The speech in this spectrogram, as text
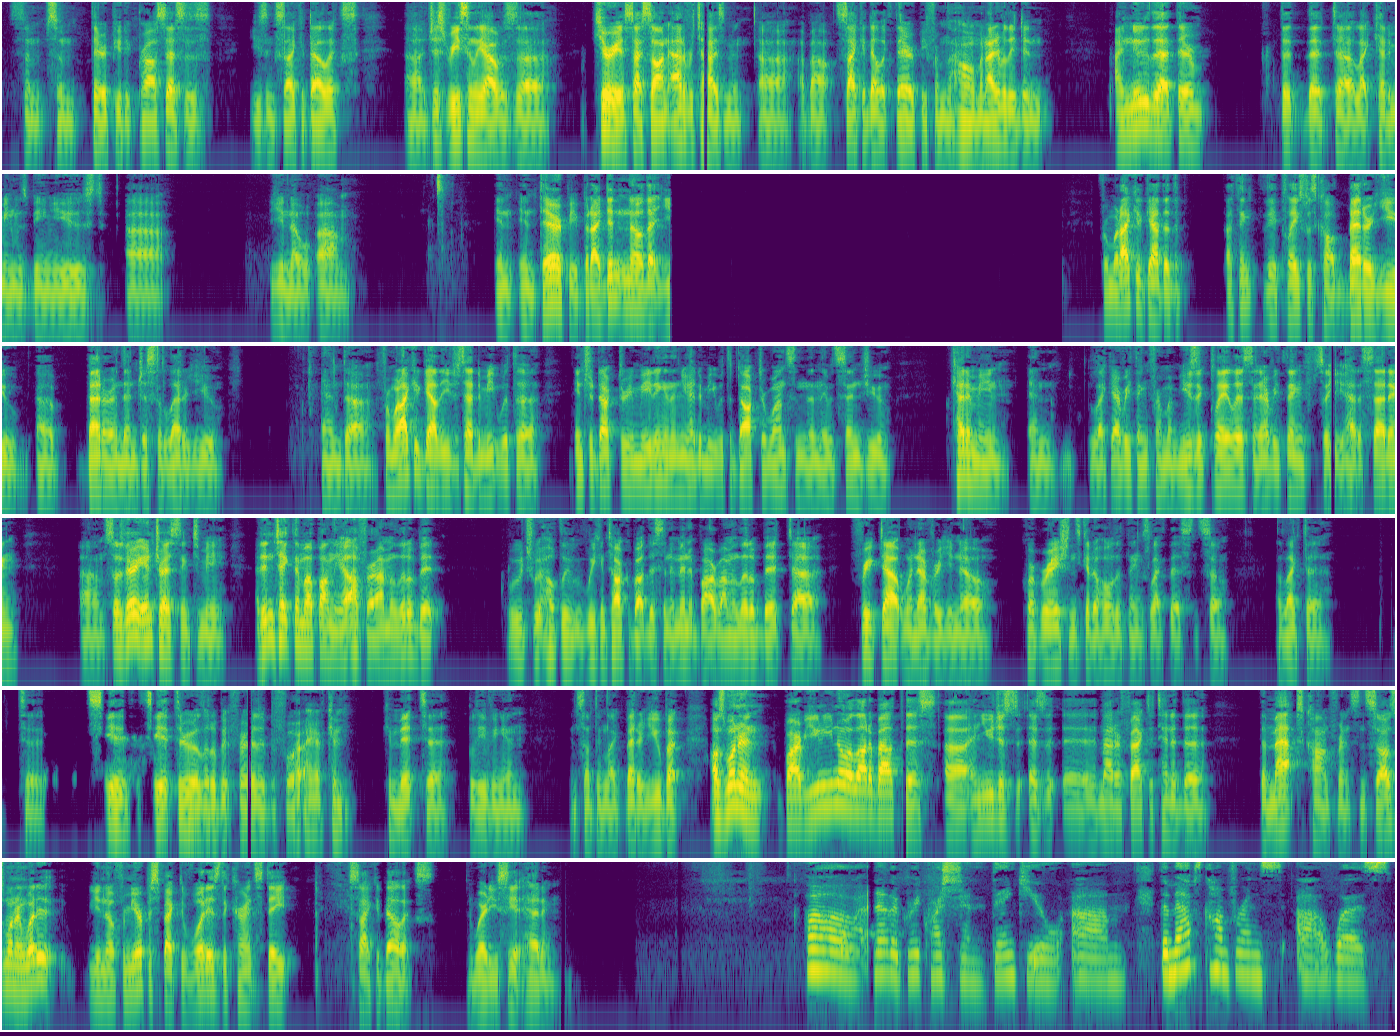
some some therapeutic processes using psychedelics. Uh, just recently, I was uh, curious. I saw an advertisement uh, about psychedelic therapy from the home, and I really didn't. I knew that there that that uh, like ketamine was being used you know, um, in in therapy. But I didn't know that. You, from what I could gather, the, I think the place was called Better You, uh, better, and then just the letter U. And uh, from what I could gather, you just had to meet with the introductory meeting, and then you had to meet with the doctor once, and then they would send you ketamine and like everything from a music playlist and everything. So you had a setting. Um, so it's very interesting to me. I didn't take them up on the offer. I'm a little bit which hopefully we can talk about this in a minute, Barb. I'm a little bit uh, freaked out whenever you know corporations get a hold of things like this, and so I like to to see it see it through a little bit further before I commit to believing in in something like Better You. But I was wondering, Barb, you you know a lot about this, uh, and you just, as a, a, matter of fact, attended the the MAPS conference, and so I was wondering, what is you know from your perspective, what is the current state of psychedelics, and where do you see it heading? Oh, another great question. Thank you. Um, the MAPS conference uh, was,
